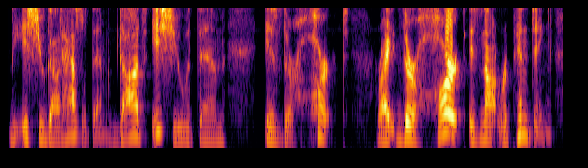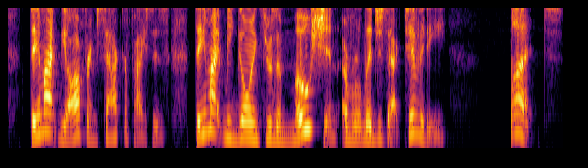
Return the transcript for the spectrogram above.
the issue God has with them. God's issue with them is their heart, right? Their heart is not repenting. They might be offering sacrifices, they might be going through the motion of religious activity, but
